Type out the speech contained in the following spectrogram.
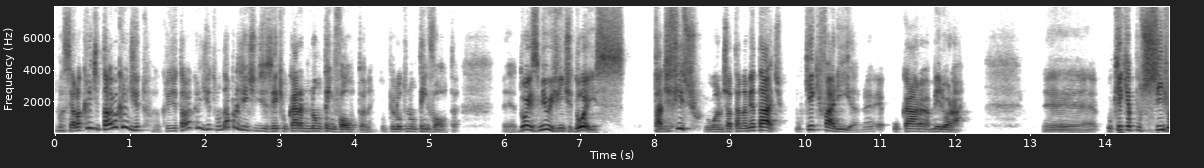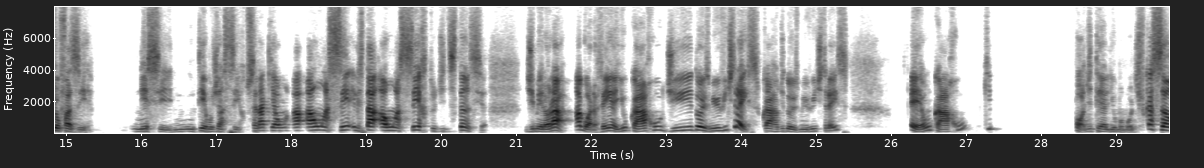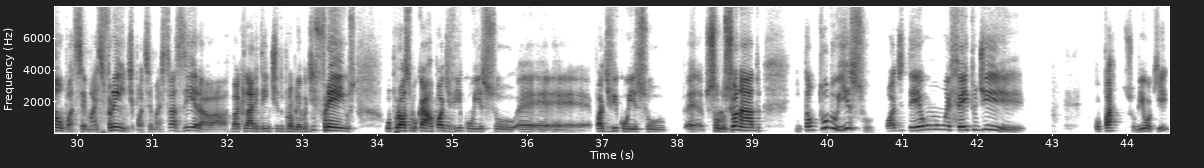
Marcelo, acreditar eu acredito. Acreditar eu acredito. Não dá pra gente dizer que o cara não tem volta, né? Que o piloto não tem volta. É, 2022 tá difícil, o ano já tá na metade. O que que faria né, o cara melhorar? É, o que, que é possível fazer nesse em termos de acerto? Será que há um, há, há um acerto, ele está a um acerto de distância de melhorar? Agora vem aí o carro de 2023. O carro de 2023 é um carro Pode ter ali uma modificação, pode ser mais frente, pode ser mais traseira. A McLaren tem tido problema de freios. O próximo carro pode vir com isso, é, é, é, pode vir com isso é, solucionado. Então tudo isso pode ter um, um, efeito de, opa, subiu aqui.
